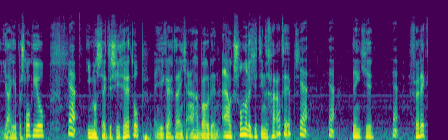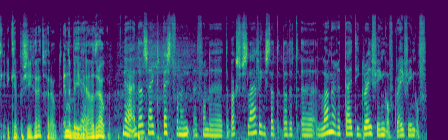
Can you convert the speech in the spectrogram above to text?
ja, je hebt een slokje op. Ja. Iemand steekt een sigaret op en je krijgt er eentje aangeboden. En eigenlijk zonder dat je het in de gaten hebt, Ja, ja. denk je, Ja. verrek, ik heb een sigaret gerookt. En dan ben je Ja. weer aan het roken. Ja, en dat is eigenlijk de pest van, een, eh, van de tabaksverslaving. Is dat, dat het eh, langere tijd die graving of graving of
